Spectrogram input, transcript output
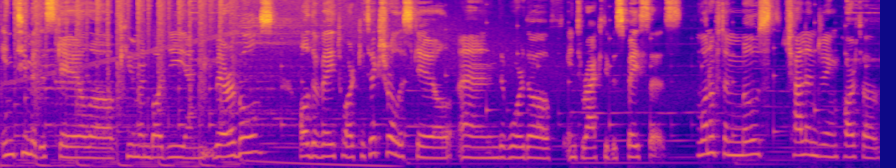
intimate scale of human body and wearables, all the way to architectural scale and the world of interactive spaces. One of the most challenging part of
